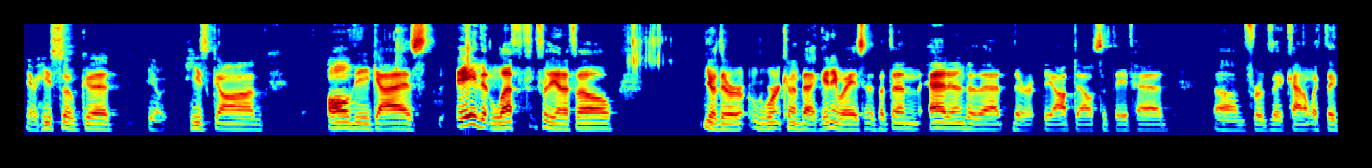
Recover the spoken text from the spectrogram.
you know, he's so good. You know, he's gone all the guys a that left for the NFL, you know, they weren't coming back anyways. But then add into that their the opt outs that they've had um, for the kind of like the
